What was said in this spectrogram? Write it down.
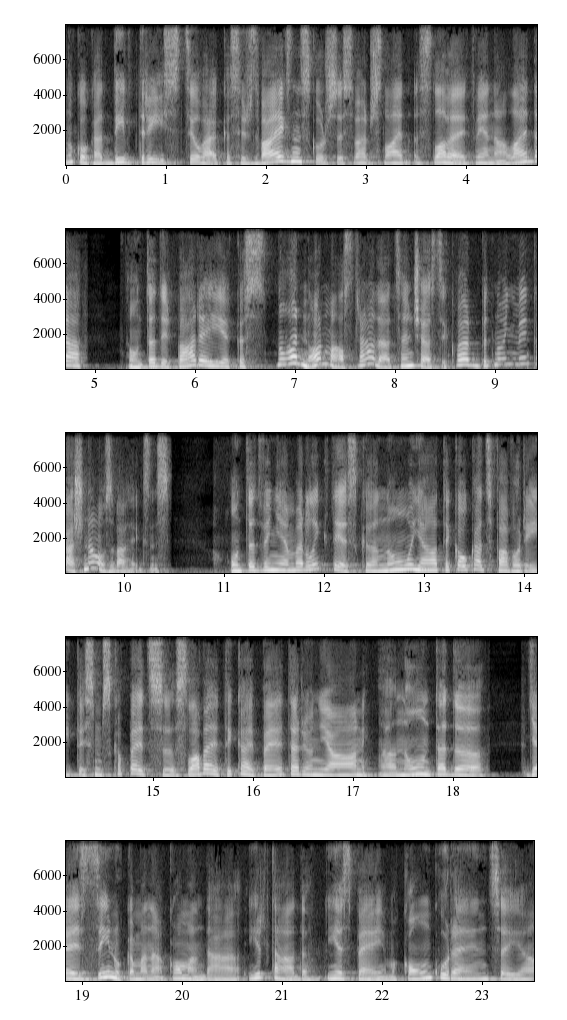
nu, kaut kādi divi, trīs cilvēki, kas ir zvaigznes, kurus es varu slavēt vienā laidā. Un tad ir pārējie, kas nu, arī normāli strādā, cenšas cik var, bet nu, viņi vienkārši nav zvaigznes. Un tad viņiem var likties, ka nu, jā, te kaut kāds favorītisms, kāpēc slavēt tikai Pēteri un Jāni. Nu, un tad, uh, ja es zinu, ka manā komandā ir tāda iespējama konkurence, ja,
